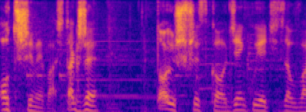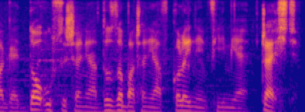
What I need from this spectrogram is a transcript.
otrzymywać. Także to już wszystko. Dziękuję Ci za uwagę. Do usłyszenia, do zobaczenia w kolejnym filmie. Cześć!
